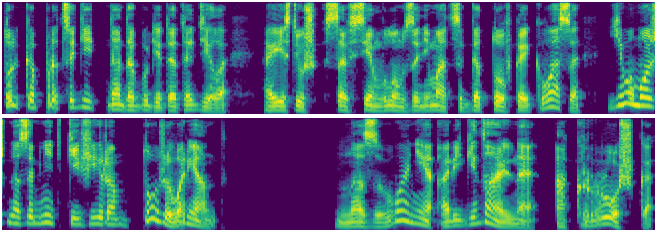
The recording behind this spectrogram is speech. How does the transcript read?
Только процедить надо будет это дело. А если уж совсем влом заниматься готовкой кваса – его можно заменить кефиром, тоже вариант. Название оригинальное – окрошка,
